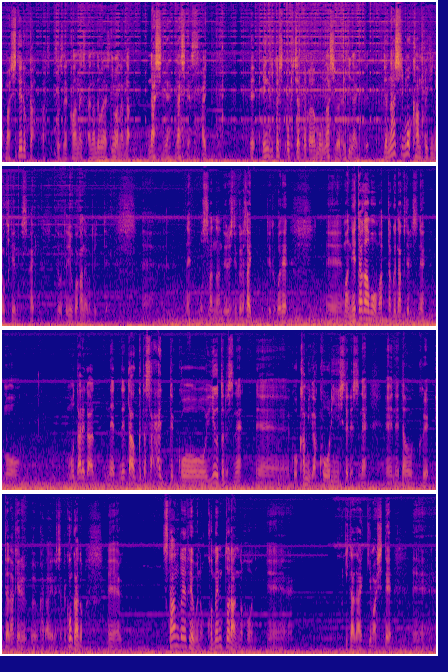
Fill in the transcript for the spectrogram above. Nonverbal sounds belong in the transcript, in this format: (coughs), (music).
まあしてるか。そうですね。変わらないです。あ何でもないです。今のはななしね。なしです。はい。え演技として起きちゃったからもうなしはできないって。じゃあなしも完璧に起きてるんです。はい。ということでよくわかんないこと言って、えー、ね、おっさんなんで許してくださいっていうところで、えー、まあ、ネタがもう全くなくてですね。もうもう誰かネネタをくださいってこう言うとですね、えー、こう神が降臨してですね、えネタをくいただける方がいらっしゃって。今回あの、えスタンド FM のコメント欄の方に、えいただきまして、えー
